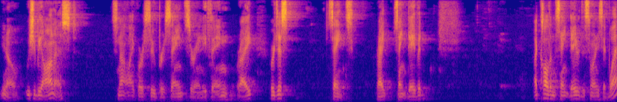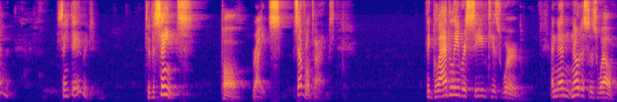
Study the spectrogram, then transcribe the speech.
you know, we should be honest. It's not like we're super saints or anything, right? We're just saints, right? Saint David. I called him Saint David this morning. He said, What? Saint David. To the saints. Paul writes several times. They gladly received his word. And then notice as well,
